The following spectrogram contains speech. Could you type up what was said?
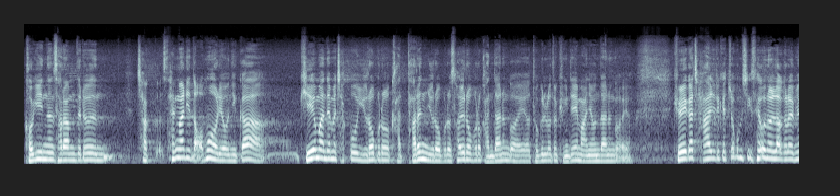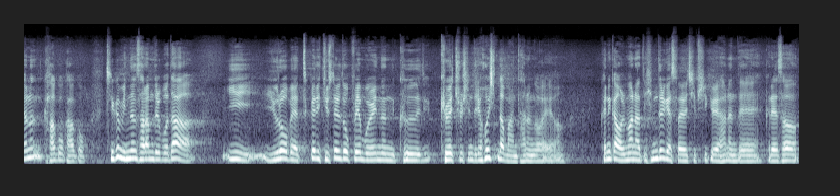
거기 있는 사람들은 자, 생활이 너무 어려우니까 기회만 되면 자꾸 유럽으로 가, 다른 유럽으로 서유럽으로 간다는 거예요. 독일로도 굉장히 많이 온다는 거예요. 교회가 잘 이렇게 조금씩 세워놓으려 그러면은 가고 가고 지금 있는 사람들보다 이 유럽에 특별히 듀셀도프에 모여 있는 그 교회 출신들이 훨씬 더 많다는 거예요. 그러니까 얼마나 더 힘들겠어요 집시교회 하는데 그래서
